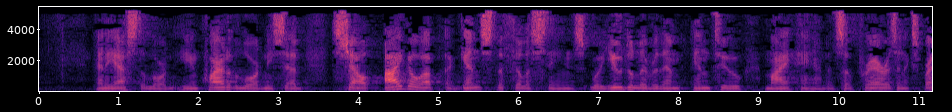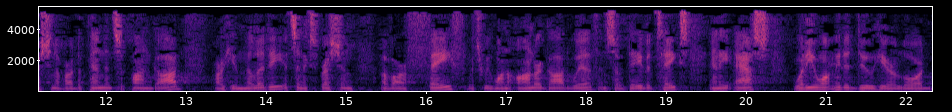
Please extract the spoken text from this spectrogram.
And he asked the Lord, he inquired of the Lord and he said, Shall I go up against the Philistines? Will you deliver them into my hand? And so prayer is an expression of our dependence upon God, our humility. It's an expression of our faith, which we want to honor God with. And so David takes and he asks, What do you want me to do here, Lord?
